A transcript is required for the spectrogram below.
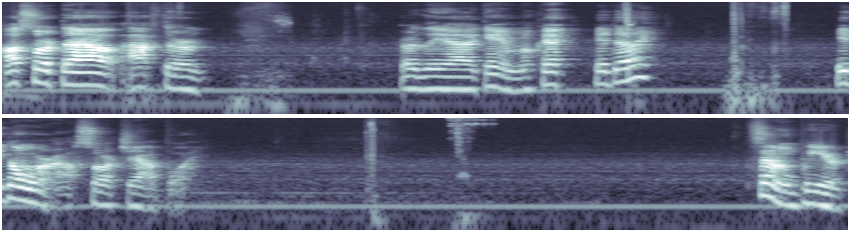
I'll sort that out after for the uh, game. Okay, hey Dele. Hey, don't worry, I'll sort you out, boy. Sounded weird.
